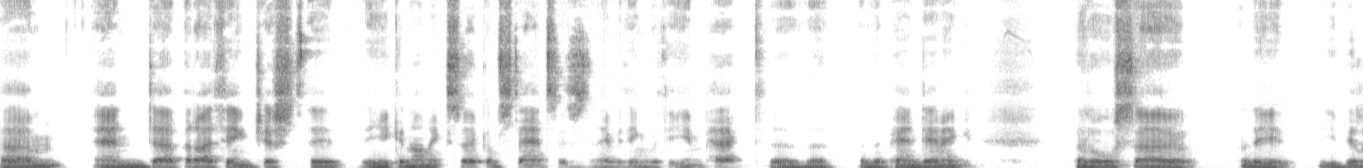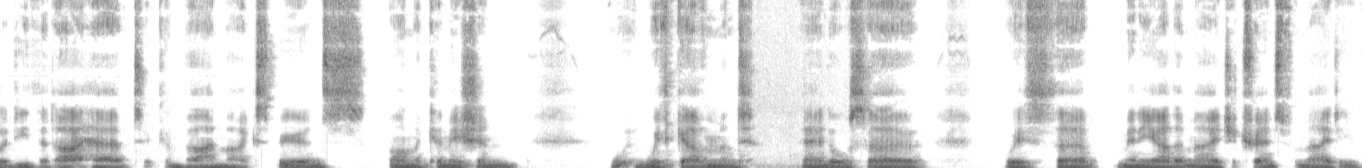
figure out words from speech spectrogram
Um, and uh, but I think just the, the economic circumstances and everything with the impact of the, of the pandemic, but also the the ability that I have to combine my experience on the commission w- with government and also with uh, many other major transformative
